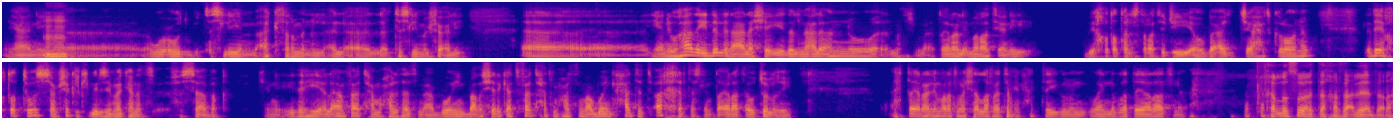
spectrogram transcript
يعني. آه، وعود بالتسليم أكثر من ال- ال- التسليم الفعلي. آه، يعني وهذا يدلنا على شيء يدلنا على أنه طيران الإمارات يعني بخططها الاستراتيجية وبعد جائحة كورونا لديها خطط توسع بشكل كبير زي ما كانت في السابق. يعني إذا هي الآن فاتحة محادثات مع بوينغ بعض الشركات فتحت محادثات مع بوينغ حتى تأخر تسليم طائرات أو تلغي. الطيران الامارات ما شاء الله فاتحين حتى يقولون وين نبغى طياراتنا. خلصونا تأخرت علينا ترى.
